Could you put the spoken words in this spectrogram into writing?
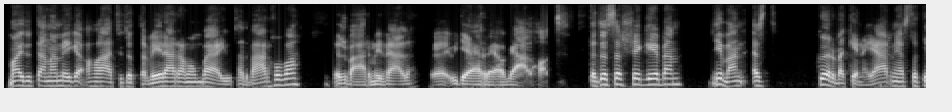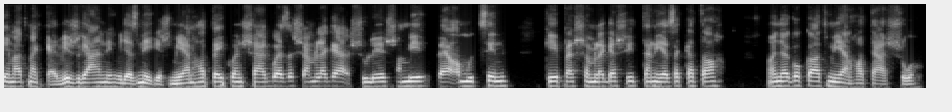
majd utána még, ha átjutott a véráramomba, eljuthat bárhova, és bármivel ugye elreagálhat. Tehát összességében nyilván ezt körbe kéne járni ezt a témát, meg kell vizsgálni, hogy ez mégis milyen hatékonyságú ez a semlegesülés, amire a mucin képes semlegesíteni ezeket a anyagokat, milyen hatású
